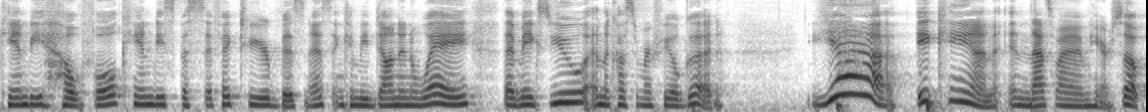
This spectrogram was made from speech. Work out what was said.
can be helpful, can be specific to your business, and can be done in a way that makes you and the customer feel good? Yeah, it can. And that's why I'm here. So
